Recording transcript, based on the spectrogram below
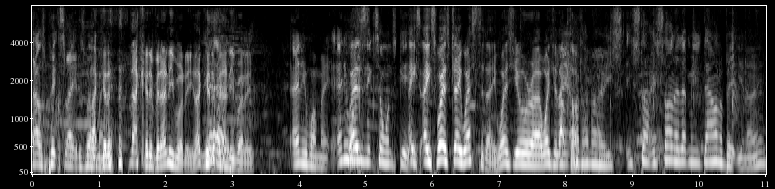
That was pixelated as well, that mate. could that could have been anybody. That could have been anybody. Anyone, mate. Anyone Where's- can nick someone's gear. Ace, Ace, where's Jay West today? Where's your uh, where's your Mate, I don't know. He's he's, start, he's starting to let me down a bit, you know.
